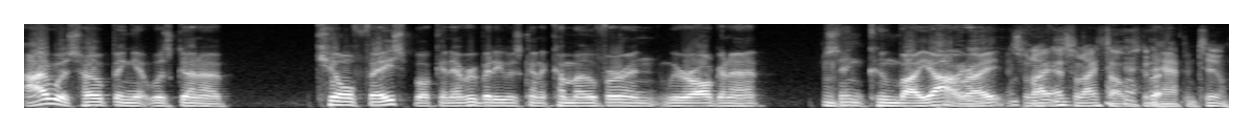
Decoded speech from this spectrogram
I was hoping it was going to kill Facebook and everybody was going to come over and we were all going to sing kumbaya, right? That's what I. That's what I thought was going to happen too.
